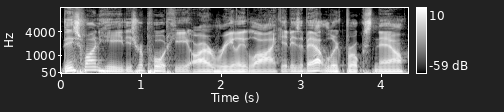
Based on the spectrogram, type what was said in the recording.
this one here, this report here, I really like. It is about Luke Brooks. Now,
